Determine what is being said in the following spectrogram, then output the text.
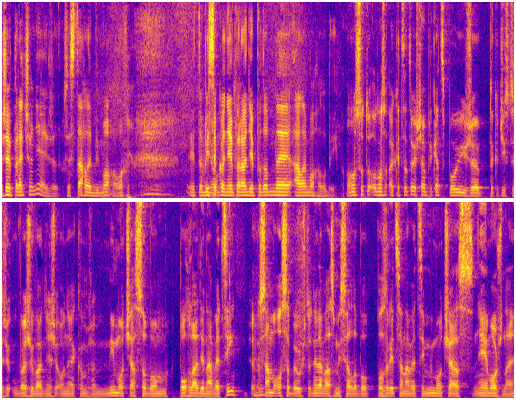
že prečo nie, že, že stále by mohol. Je to vysoko nepravdepodobné, ale mohol by. Ono sú to, ono, a keď sa to ešte napríklad spojí, že také čisté, že uvažovanie, že o nejakom že mimočasovom pohľade na veci, že mm-hmm. samo o sebe už to nedáva zmysel, lebo pozrieť sa na veci mimo čas nie je možné.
